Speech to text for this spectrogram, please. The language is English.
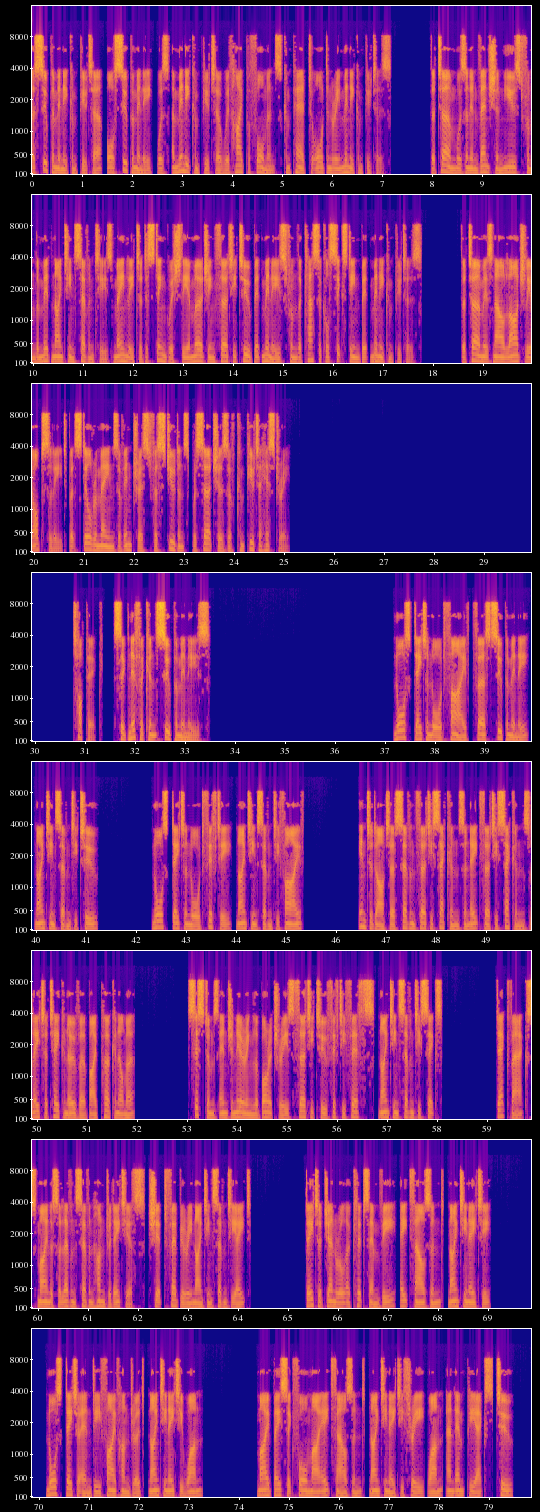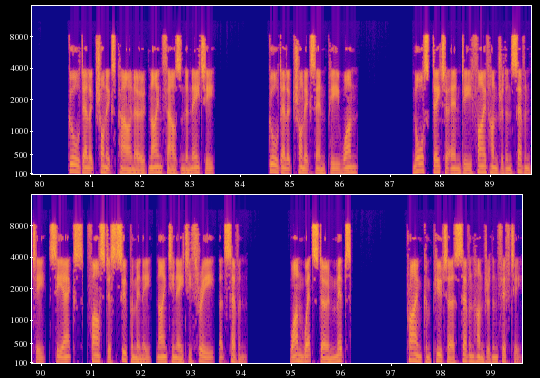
A superminicomputer, or supermini, was a minicomputer with high performance compared to ordinary minicomputers. The term was an invention used from the mid-1970s mainly to distinguish the emerging 32-bit minis from the classical 16-bit minicomputers. The term is now largely obsolete but still remains of interest for students researchers of computer history. Topic: Significant superminis. Norsk Data Nord 5, first supermini, 1972. Norsk Data Nord 50, 1975. Interdata 730 seconds and 830 seconds later taken over by PerkinElmer Systems Engineering Laboratories 3255, 1976 DEC VAX-11780, shipped February 1978 Data General Eclipse MV, 8000, 1980 Norsk Data ND 500, 1981 MAI Basic 4 MAI 8000, 1983 1 and MPX 2 Gould Electronics PowerNode 9080 Gould Electronics NP1 Norsk Data ND 570, CX, fastest supermini, 1983, at 7. 1 Whetstone MIPS Prime Computer 750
